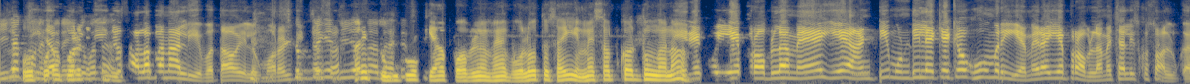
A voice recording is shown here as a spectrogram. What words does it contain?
जीजा कौन है? तो politics साला बना लिए बताओ ये लोग मॉरल टीचर अरे तुमको क्या प्रॉब्लम है? बोलो तो सही मैं सब कर दूँगा ना। मेरे को ये प्रॉब्लम है ये आंटी मुंडी लेके क्यों घूम रही है? मेरा ये प्रॉब्लम है चल इसको सॉल्व कर।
